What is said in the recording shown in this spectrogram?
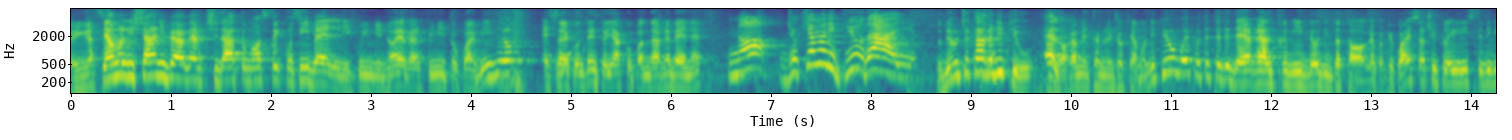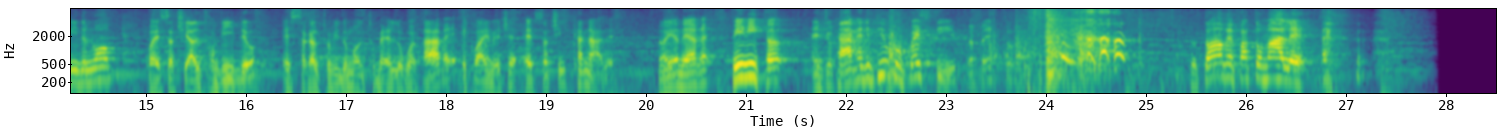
Ringraziamo gli Shani per averci dato mostri così belli, quindi noi aver finito qua il video, essere contento Jacopo andare bene? No, giochiamo di più, dai. Dobbiamo giocare di più? E allora mentre noi giochiamo di più voi potete vedere altri video di Dottore Perché qua esserci playlist di video nuovi Qua esserci altro video Essere altro video molto bello guardare E qua invece esserci il canale Noi avere finito E giocare di più con questi Perfetto Dottore fatto male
